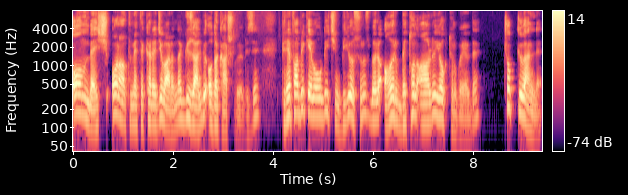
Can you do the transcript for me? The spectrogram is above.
15-16 metrekare civarında güzel bir oda karşılıyor bizi. Prefabrik ev olduğu için biliyorsunuz böyle ağır beton ağırlığı yoktur bu evde. Çok güvenli.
